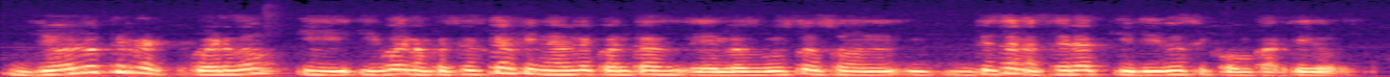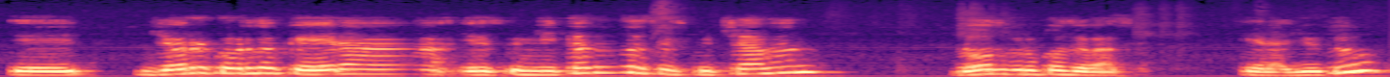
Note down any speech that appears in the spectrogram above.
yo lo que recuerdo, y, bueno, pues es que al final de cuentas eh, los gustos son, empiezan a ser adquiridos y compartidos. Eh, yo recuerdo que era, en mi casa se escuchaban dos grupos de base, era YouTube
